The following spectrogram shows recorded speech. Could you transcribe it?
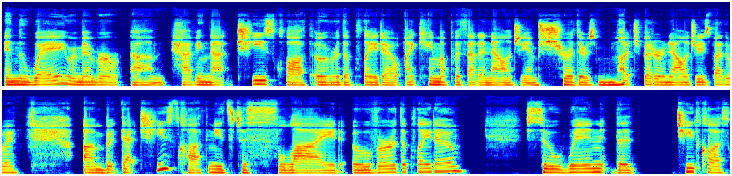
In the way, remember, um, having that cheesecloth over the Play Doh, I came up with that analogy. I'm sure there's much better analogies, by the way. Um, but that cheesecloth needs to slide over the Play Doh. So when the cheesecloth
